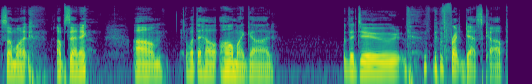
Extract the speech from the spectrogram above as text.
somewhat upsetting. Um, what the hell? Oh my god, the dude, the front desk cop,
